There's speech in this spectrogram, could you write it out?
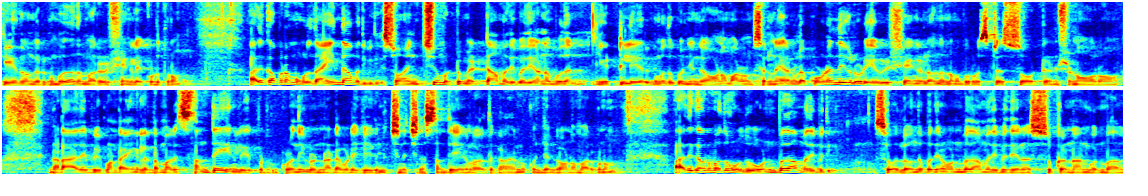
கேது அங்கே இருக்கும்போது அந்த மாதிரி விஷயங்களை கொடுத்துரும். அதுக்கப்புறம் உங்களுக்கு ஐந்தாம் அதிபதி ஸோ அஞ்சு மற்றும் எட்டாம் அதிபதியான புதன் எட்டிலே இருக்கும்போது கொஞ்சம் கவனமாக இருக்கும் சில நேரங்களில் குழந்தைகளுடைய விஷயங்கள் வந்து நமக்கு ஒரு ஸ்ட்ரெஸ்ஸோ டென்ஷனோ வரும். நடாது இப்படி பண்ணுறாங்களேன்ற மாதிரி சந்தேகங்கள் ஏற்படும். குழந்தைகளோட நடவடிக்கைகள் சின்ன சின்ன சந்தேகங்கள் வரதுக்கான கொஞ்சம் கவனமாக இருக்கணும். அதுக்கப்புறம் பார்த்து உங்களுக்கு ஒன்பதாம் அதிபதி ஸோ அதில் வந்து பார்த்திங்கன்னா ஒன்பதாம் அதிபதியான சுக்கரன் நான்கு ஒன்பதாம்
